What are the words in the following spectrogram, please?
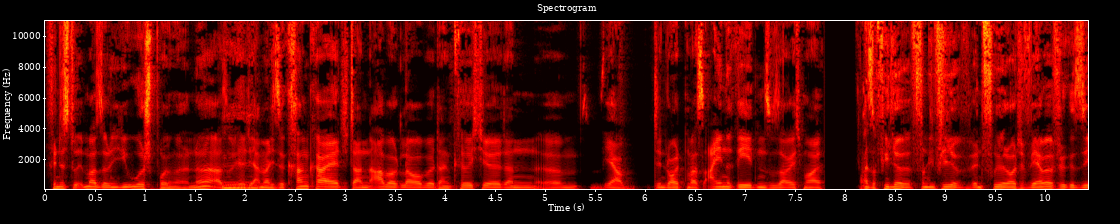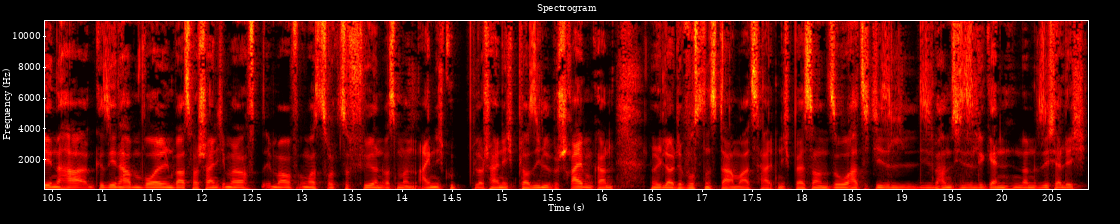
findest du immer so die Ursprünge, ne? Also hier einmal diese Krankheit, dann Aberglaube, dann Kirche, dann ähm, ja, den Leuten was einreden, so sage ich mal. Also viele, von die viele, wenn früher Leute Werwölfe gesehen, ha gesehen haben wollen, war es wahrscheinlich immer, auf- immer auf irgendwas zurückzuführen, was man eigentlich gut wahrscheinlich plausibel beschreiben kann. Nur die Leute wussten es damals halt nicht besser und so hat sich diese, diese haben sich diese Legenden dann sicherlich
